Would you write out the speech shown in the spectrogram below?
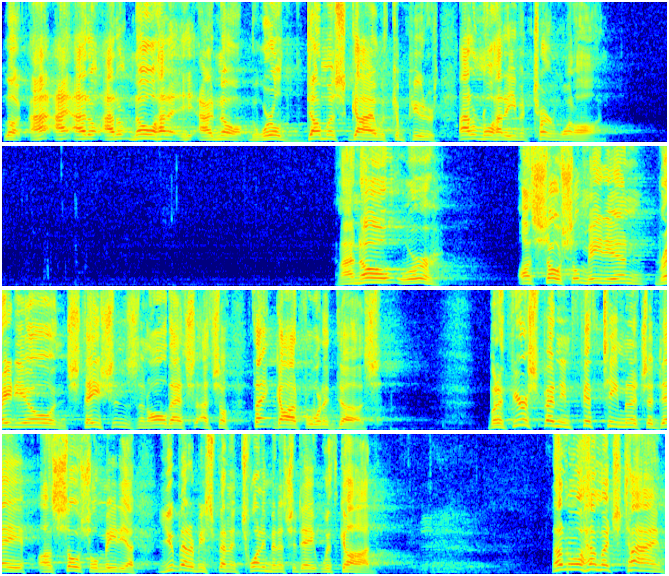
look, I, I, I, don't, I don't know how to, I know the world's dumbest guy with computers. I don't know how to even turn one on. And I know we're on social media and radio and stations and all that. So thank God for what it does. But if you're spending 15 minutes a day on social media, you better be spending 20 minutes a day with God. I don't know how much time,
